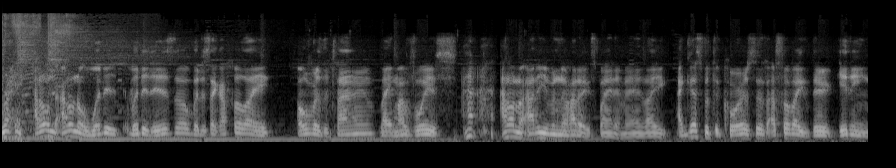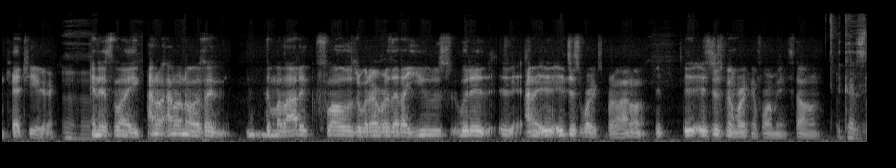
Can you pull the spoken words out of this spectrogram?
right. I don't. I don't know what it what it is though. But it's like I feel like over the time, like my voice, I, I don't know. I don't even know how to explain it, man. Like I guess with the choruses, I feel like they're getting catchier, Mhm. and it's like I don't. I don't know. It's like the melodic flows or whatever that I use with it. It, it, it just works, bro. I don't. It, it, it's just been working for me. So because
